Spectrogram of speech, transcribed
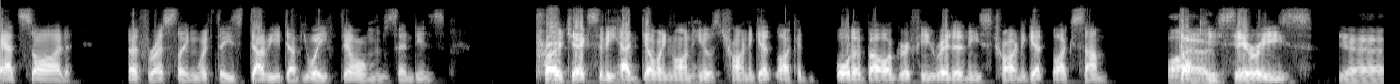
outside of wrestling with these WWE films and his projects that he had going on. He was trying to get like an autobiography written. He's trying to get like some docu series. Yeah.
